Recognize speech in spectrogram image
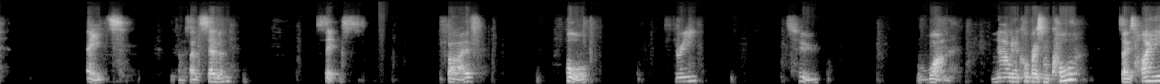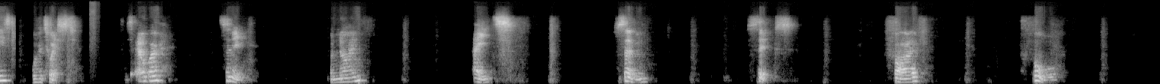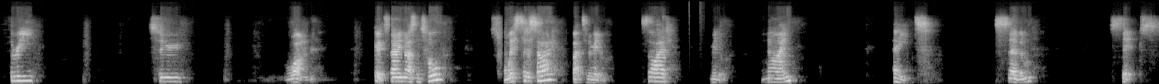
eight, on the side seven, six, five, four, three, two, one. Now we're going to incorporate some core. So it's high knees with a twist. It's elbow to knee. For nine, eight, seven, six, five, four, three, two, one. Good, standing nice and tall. Twist to the side, back to the middle. Side, middle. Nine, eight, seven, six,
